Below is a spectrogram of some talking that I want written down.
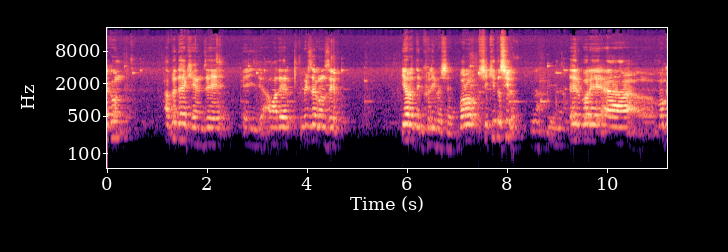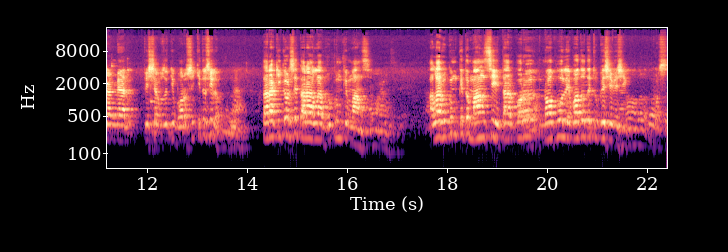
এখন আপনি দেখেন যে এই যে আমাদের মির্জাগঞ্জের ইয়ারুদ্দিন খলিফা সাহেব বড় শিক্ষিত ছিল। এরপরে মোকাম্মিয়ার পিসা বুজুর কি বড় শিক্ষিত ছিল। তারা কি করছে? তারা আল্লাহর হুকুমকে মানছে। আল্লাহর হুকুমকে তো মানছি তারপরে নফল এবাদত একটু বেশি বেশি করছে।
